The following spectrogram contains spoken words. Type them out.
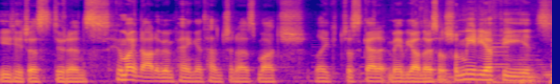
ETHS students who might not have been paying attention as much, like just get it maybe on their social media feeds.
